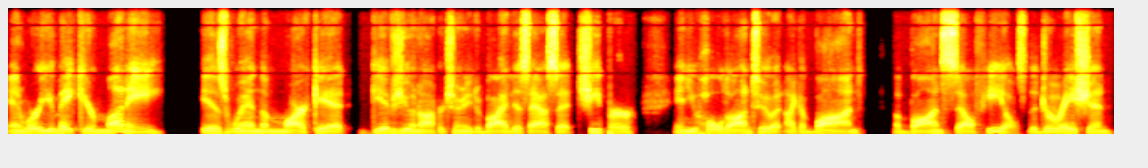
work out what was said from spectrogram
And where you make your money is when the market gives you an opportunity to buy this asset cheaper and you hold on to it like a bond, a bond self heals. The duration.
